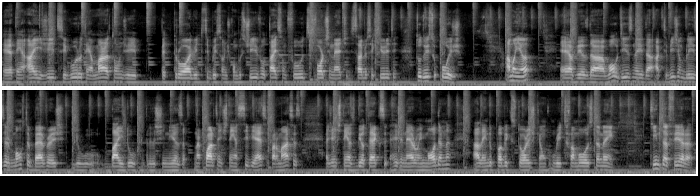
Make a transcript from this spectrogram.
É, tem a AIG de seguro, tem a Marathon de petróleo e distribuição de combustível, Tyson Foods, Fortinet de cybersecurity, tudo isso hoje. Amanhã é a vez da Walt Disney, da Activision Blizzard, Monster Beverage e o Baidu, empresa chinesa. Na quarta a gente tem a CVS Farmácias, a gente tem as biotechs Regeneron e Moderna, além do Public Storage, que é um REIT famoso também. Quinta-feira,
